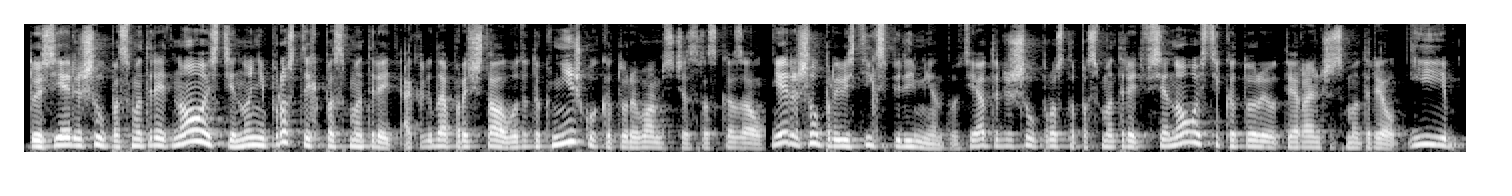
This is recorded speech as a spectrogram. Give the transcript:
то есть я решил посмотреть новости, но не просто их посмотреть, а когда прочитал вот эту книжку, которую вам сейчас рассказал, сказал, я решил провести эксперимент. Вот я решил просто посмотреть все новости, которые вот я раньше смотрел, и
